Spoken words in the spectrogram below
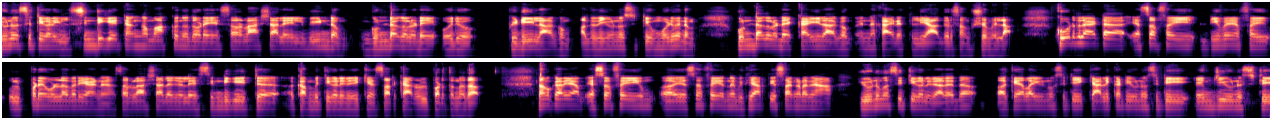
യൂണിവേഴ്സിറ്റികളിൽ സിൻഡിക്കേറ്റ് അംഗമാക്കുന്നതോടെ സർവകലാശാലയിൽ വീണ്ടും ഗുണ്ടകളുടെ ഒരു പിടിയിലാകും. അത് യൂണിവേഴ്സിറ്റി മുഴുവനും ഗുണ്ടകളുടെ കയ്യിലാകും എന്ന കാര്യത്തിൽ യാതൊരു സംശയമില്ല കൂടുതലായിട്ട് എസ് എഫ് ഐ ഡിവൈഎഫ്ഐ ഉൾപ്പെടെയുള്ളവരെയാണ് സർവകലാശാലകളിലെ സിൻഡിക്കേറ്റ് കമ്മിറ്റികളിലേക്ക് സർക്കാർ ഉൾപ്പെടുത്തുന്നത്. നമുക്കറിയാം എസ് എഫ് ഐയും എസ് എഫ് ഐ എന്ന വിദ്യാർത്ഥി സംഘടന യൂണിവേഴ്സിറ്റികളിൽ അതായത് Kerala university Calicut university M G university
